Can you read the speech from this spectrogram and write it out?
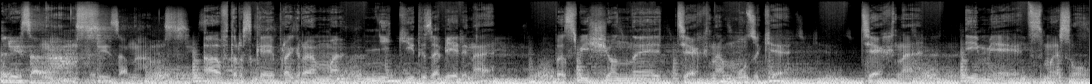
Резонанс. Резонанс. Авторская программа Никиты Забелина, посвященная техно-музыке. Техно имеет смысл.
